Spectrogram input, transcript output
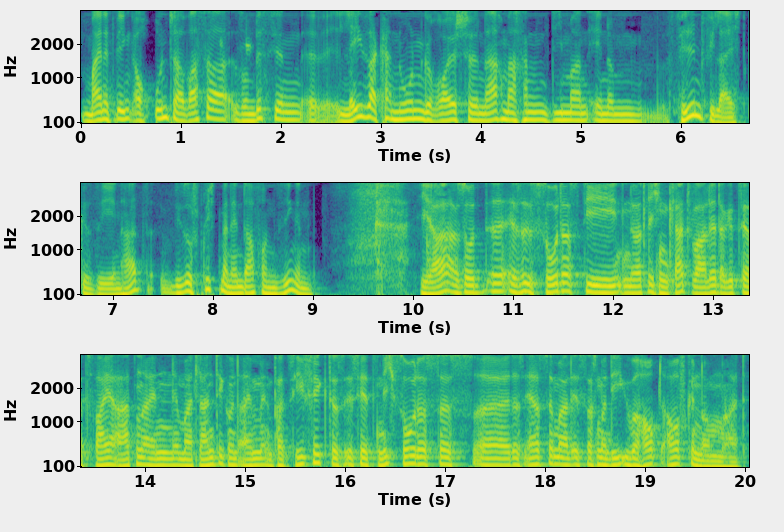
meinetwegen auch unter Wasser so ein bisschen äh, Laserkanonengeräusche nachmachen, die man in einem Film vielleicht gesehen hat. Wieso spricht man denn davon singen? Ja, also äh, es ist so, dass die nördlichen Glattwale, da gibt's ja zwei Arten, einen im Atlantik und einen im Pazifik. Das ist jetzt nicht so, dass das äh, das erste Mal ist, dass man die überhaupt aufgenommen hat.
